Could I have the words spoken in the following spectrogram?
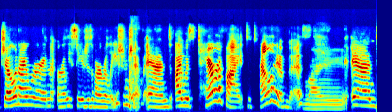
Joe and I were in the early stages of our relationship, and I was terrified to tell him this. Right. And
